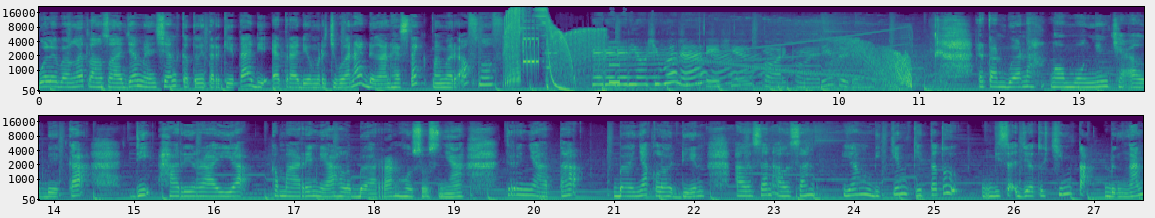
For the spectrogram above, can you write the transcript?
Boleh banget langsung aja mention ke Twitter kita di @radiomercubuana dengan hashtag Memory of Love Radio Shibuana Station for Creative Student. rekan buana ngomongin CLBK di hari raya kemarin ya lebaran khususnya ternyata banyak loh Din alasan-alasan yang bikin kita tuh bisa jatuh cinta dengan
